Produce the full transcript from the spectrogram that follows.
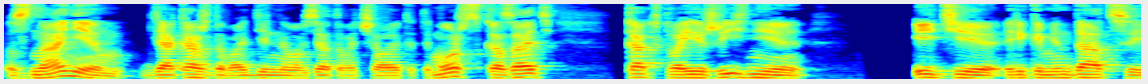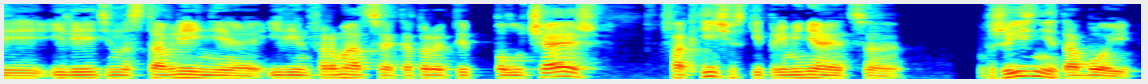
знанием для каждого отдельного взятого человека. Ты можешь сказать, как в твоей жизни эти рекомендации или эти наставления или информация, которую ты получаешь, фактически применяется в жизни тобой,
